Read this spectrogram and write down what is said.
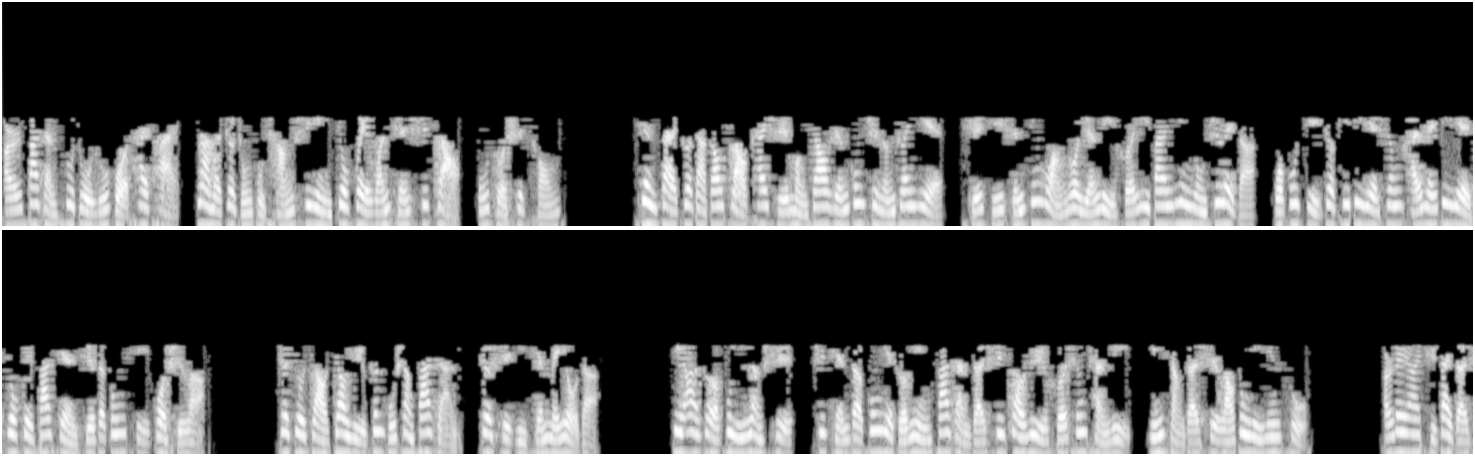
而发展速度如果太快，那么这种补偿适应就会完全失效，无所适从。现在各大高校开始猛招人工智能专业，学习神经网络原理和一般应用之类的。我估计这批毕业生还没毕业就会发现学的东西过时了，这就叫教育跟不上发展，这是以前没有的。第二个不一样是，之前的工业革命发展的是效率和生产力，影响的是劳动力因素，而 AI 取代的是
